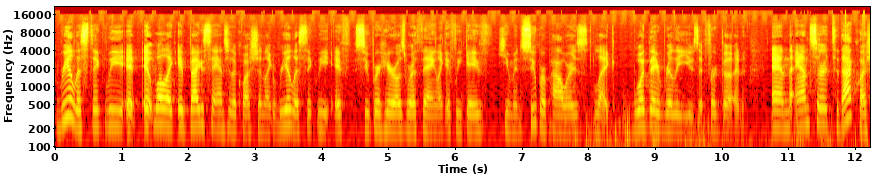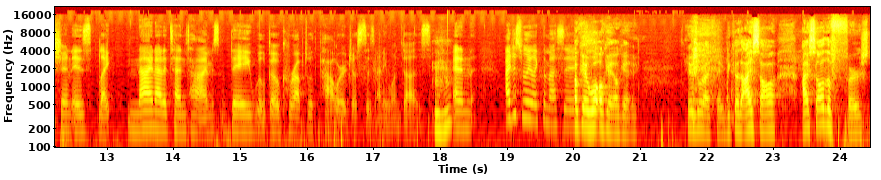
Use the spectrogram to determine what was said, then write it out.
realistically it, it well like it begs to answer the question like realistically if superheroes were a thing like if we gave humans superpowers like would they really use it for good and the answer to that question is like 9 out of 10 times they will go corrupt with power just as anyone does Mhm. and i just really like the message Okay, well, okay, okay. Here's what I think because I saw, I saw the first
